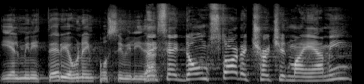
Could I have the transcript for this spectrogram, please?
y el ministerio es una They imposibilidad. say, don't start a church in Miami.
